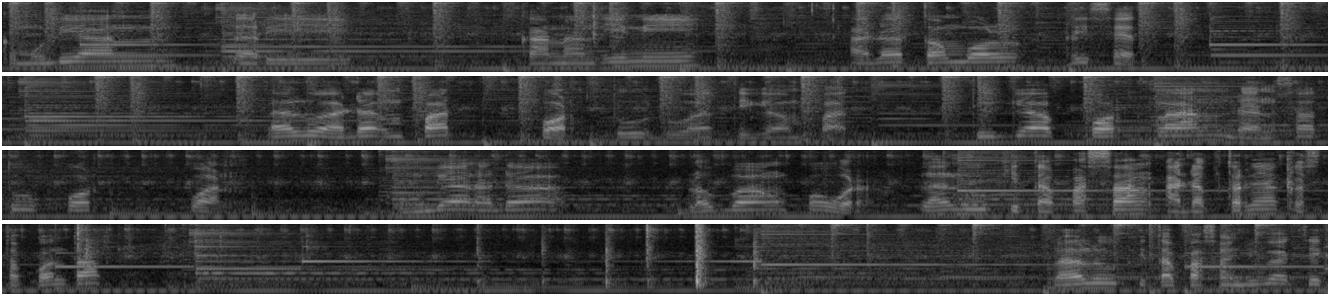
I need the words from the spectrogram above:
Kemudian dari kanan ini ada tombol reset. Lalu ada 4 port tuh 2 3 4 3 port LAN dan satu port WAN kemudian ada lubang power. Lalu kita pasang adapternya ke stop kontak. Lalu kita pasang juga cek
